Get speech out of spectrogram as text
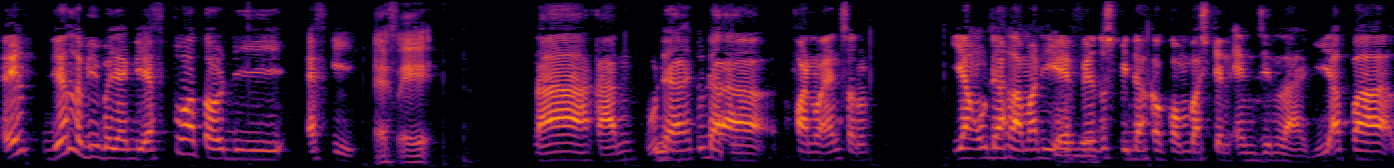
eh dia lebih banyak di F2 atau di FI? FE. Nah kan, udah itu udah final answer. Yang udah lama di Iya, FE terus pindah ke combustion engine lagi, apa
